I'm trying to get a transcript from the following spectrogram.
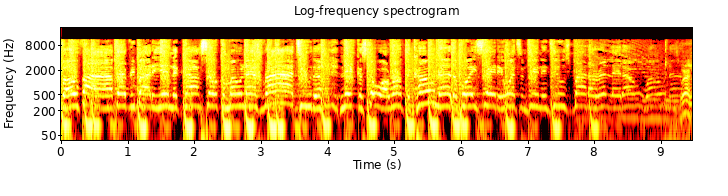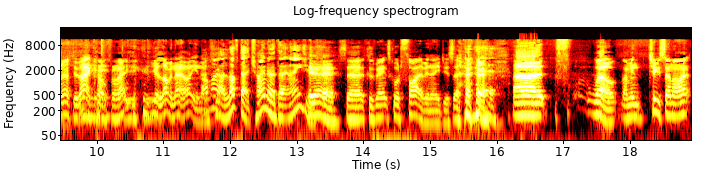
four, five. Everybody in the car, so come on, let's ride to the liquor store around the corner. The boys say they want some gin and juice, but I really don't wanna. Where on earth did that come from, eh? You're loving that, aren't you? Oh, Nash? mate, I love that China, that in ages. Yeah, because we ain't scored five in ages. uh, f- well, I mean, Tuesday night,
